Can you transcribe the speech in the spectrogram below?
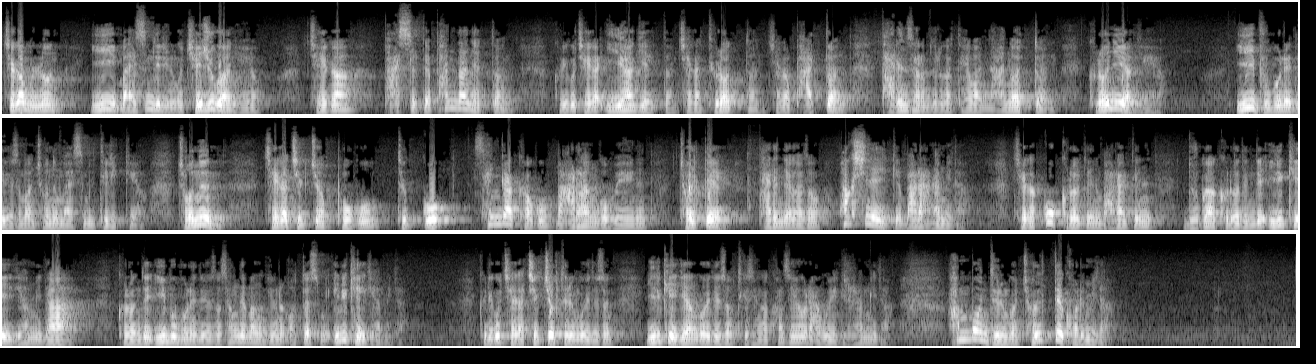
제가 물론 이 말씀드리는 건 제 주관이에요. 제가 봤을 때 판단했던 그리고 제가 이야기했던, 제가 들었던, 제가 봤던 다른 사람들과 대화 나눴던 그런 이야기예요. 이 부분에 대해서만 저는 말씀을 드릴게요. 저는 제가 직접 보고 듣고 생각하고 말한 거 외에는 절대 다른 데 가서 확신에 있게 말 안 합니다. 제가 꼭 그럴 때는 말할 때는 누가 그러던데 이렇게 얘기합니다. 그런데 이 부분에 대해서 상대방 의견은 어떻습니까? 이렇게 얘기합니다. 그리고 제가 직접 들은 거에 대해서는 이렇게 얘기한 거에 대해서 어떻게 생각하세요? 라고 얘기를 합니다. 한 번 들은 건 절대 거릅니다.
